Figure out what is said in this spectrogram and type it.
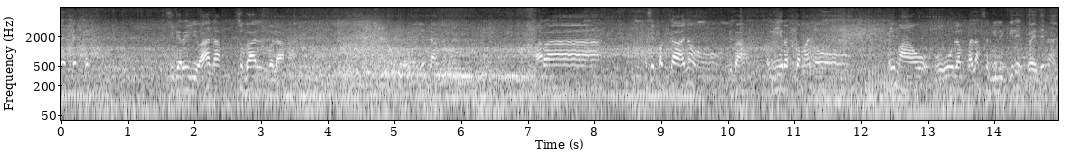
Sigarilyo, alak, sugal, wala ka. Yun lang. Para, kasi pagka ano, di ba, paghirap ka man o ay mauulam pa lang sa gilid-gilid, pwede na.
